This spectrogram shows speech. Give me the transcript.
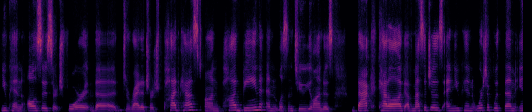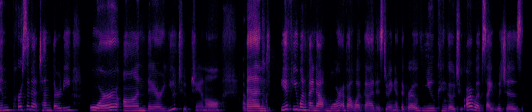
You can also search for the Derita Church podcast on Podbean and listen to Yolanda's back catalog of messages and you can worship with them in person at 1030 or on their YouTube channel. Correct. And if you want to find out more about what God is doing at the Grove, you can go to our website, which is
